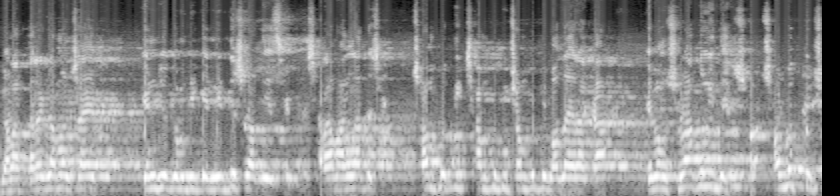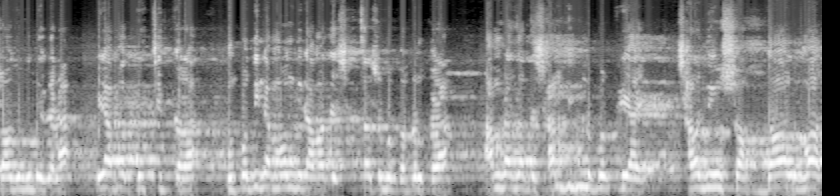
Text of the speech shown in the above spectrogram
জনাব তারেক রহমান সাহেব কেন্দ্রীয় কমিটিকে নির্দেশনা দিয়েছেন সারা বাংলাদেশে সাম্প্রতিক সাম্প্রতিক সম্পত্তি বজায় রাখা এবং সনাতনীদের স- সর্বোত্তম সহযোগিতা করা, নিরাপদ নিশ্চিত করা এবং প্রতিটা মন্দিরে আমাদের স্বেচ্ছাসেবক গঠন করা, আমরা যাতে শান্তিপূর্ণ প্রক্রিয়ায় শারদীয় উৎসব, দল, মত,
